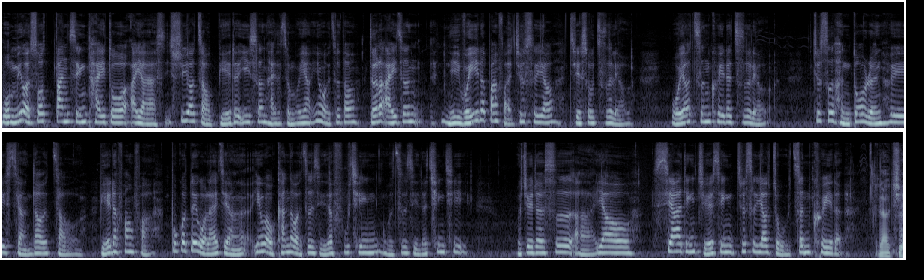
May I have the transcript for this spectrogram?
我没有说担心太多，哎呀，需要找别的医生还是怎么样？因为我知道得了癌症，你唯一的办法就是要接受治疗。我要正规的治疗，就是很多人会想到找别的方法。不过对我来讲，因为我看到我自己的父亲，我自己的亲戚。我觉得是呃，要下定决心，就是要走正规的。了解，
